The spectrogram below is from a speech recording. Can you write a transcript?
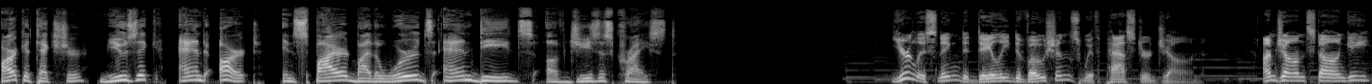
architecture, music, and art inspired by the words and deeds of Jesus Christ. You're listening to Daily Devotions with Pastor John. I'm John Stange,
